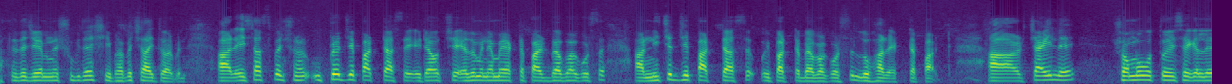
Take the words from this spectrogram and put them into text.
আপনাদের যে মানে সুবিধায় সেইভাবে চালাইতে পারবেন। আর এই সাসপেনশনের উপরের যে পার্টটা আছে, এটা হচ্ছে অ্যালুমিনিয়ামের একটা পার্ট ব্যবহার করছে। আর নিচের যে পার্টটা আছে, ওই পার্টটা ব্যবহার করছে লোহার একটা পার্ট আর চাইলে সম্ভবত এসে গেলে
